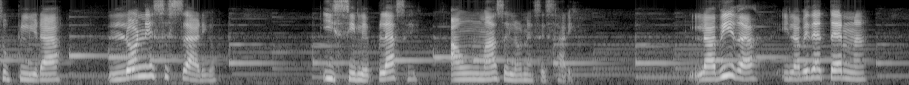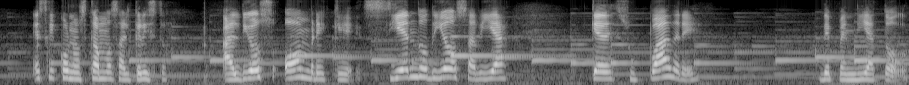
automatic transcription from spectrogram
suplirá lo necesario y si le place, aún más de lo necesario. La vida y la vida eterna es que conozcamos al Cristo, al Dios hombre que siendo Dios sabía que de su Padre dependía todo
